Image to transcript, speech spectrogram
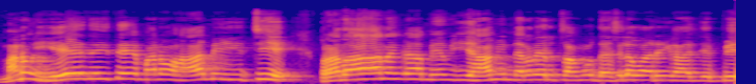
మనం ఏదైతే మనం హామీ ఇచ్చి ప్రధానంగా మేము ఈ హామీని నెరవేరుస్తాము దశల వారీగా అని చెప్పి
